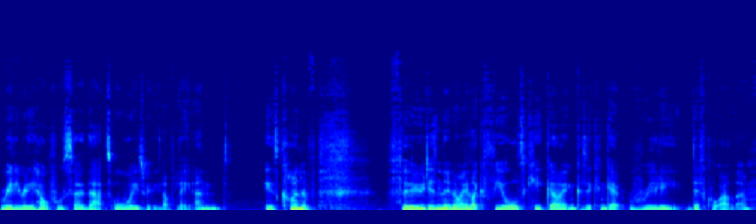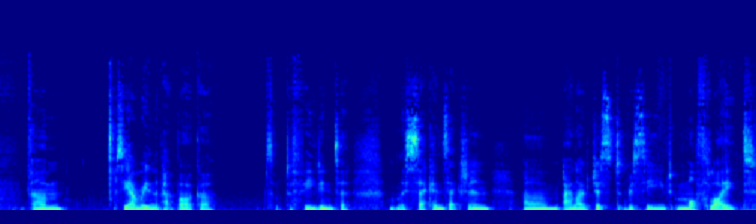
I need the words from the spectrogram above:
really really helpful so that's always really lovely and is kind of food, isn't it, in a way, like fuel to keep going because it can get really difficult out there. Um, so, yeah, I'm reading the Pat Barker sort of to feed into the second section. Um, and I've just received Mothlight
